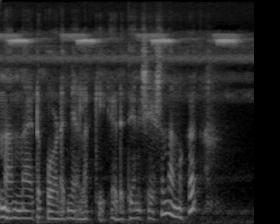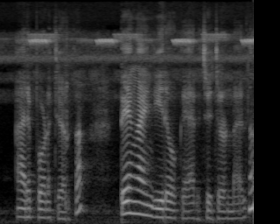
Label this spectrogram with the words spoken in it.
നന്നായിട്ട് കുടഞ്ഞിളക്കി എടുത്തതിന് ശേഷം നമുക്ക് അരപ്പോടെ ചേർക്കാം. തേങ്ങയും ജീരകമൊക്കെ അരച്ച് വെച്ചിട്ടുണ്ടായിരുന്നു.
